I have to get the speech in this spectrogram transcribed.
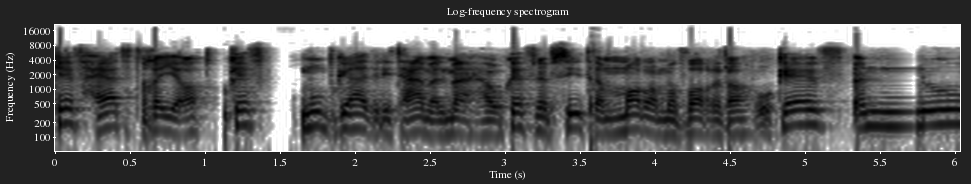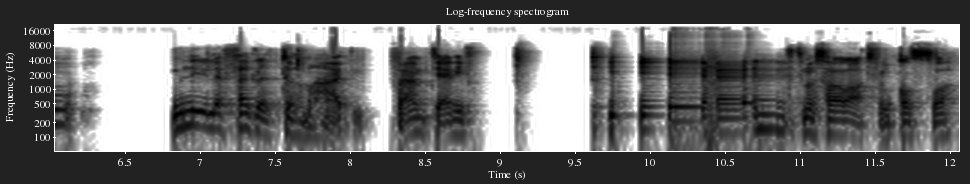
كيف حياته تغيرت وكيف مو بقادر يتعامل معها وكيف نفسيته مرة متضررة وكيف إنه من اللي لفق له التهمة هذه. فهمت؟ يعني في عدة مسارات في القصة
